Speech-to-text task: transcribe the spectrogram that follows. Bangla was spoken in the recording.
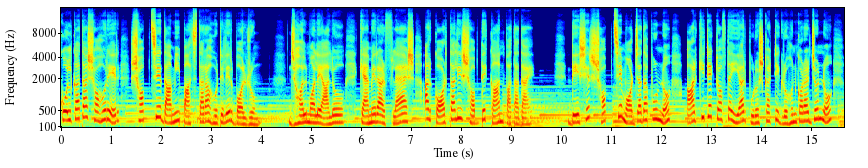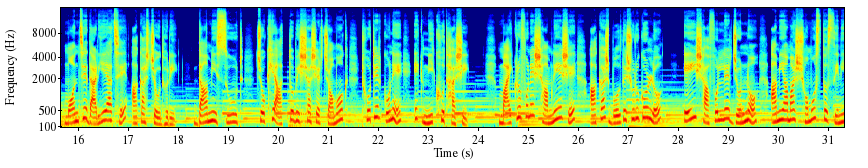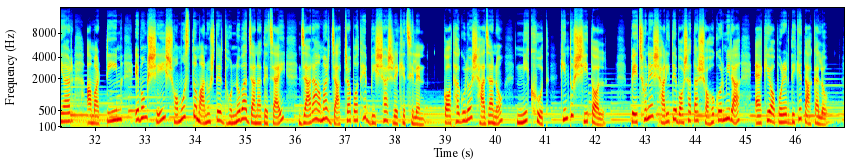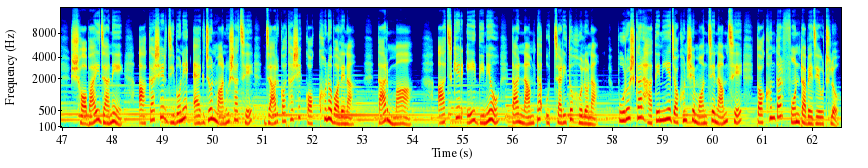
কলকাতা শহরের সবচেয়ে দামি পাঁচতারা হোটেলের বলরুম। ঝলমলে আলো, ক্যামেরার ফ্ল্যাশ আর করতালির শব্দে কান পাতা দেয়। দেশের সবচেয়ে মর্যাদাপূর্ণ আর্কিটেক্ট অফ দ্য ইয়ার পুরস্কারটি গ্রহণ করার জন্য মঞ্চে দাঁড়িয়ে আছে আকাশ চৌধুরী। দামি স্যুট, চোখে আত্মবিশ্বাসের চমক, ঠোঁটের কোণে এক নিখুঁত হাসি। মাইক্রোফোনের সামনে এসে আকাশ বলতে শুরু করল এই সাফল্যের জন্য আমি আমার সমস্ত সিনিয়র, আমার টিম এবং সেই সমস্ত মানুষদের ধন্যবাদ জানাতে চাই যারা আমার যাত্রাপথে বিশ্বাস রেখেছিলেন। কথাগুলো সাজানো নিখুঁত কিন্তু শীতল। পেছনের সারিতে বসা তার সহকর্মীরা একে অপরের দিকে তাকালো। সবাই জানে আকাশের জীবনে একজন মানুষ আছে যার কথা সে কখনো বলে না। তার মা। আজকের এই দিনেও তার নামটা উচ্চারিত হল না। পুরস্কার হাতে নিয়ে যখন সে মঞ্চে নামছে, তখন তার ফোনটা বেজে উঠল।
